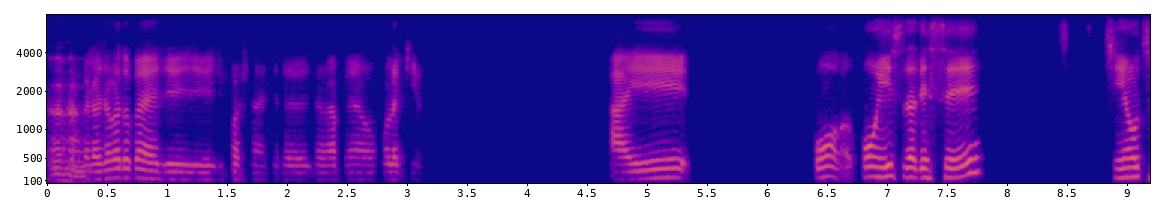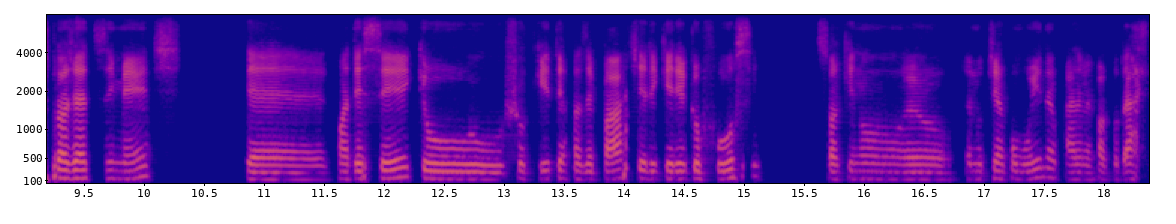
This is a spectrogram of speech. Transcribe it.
O Aham. melhor jogador BR de, de Fortnite, ele jogava bem, o molequinho. Aí, com, com isso da DC, tinha outros projetos em mente. é, com a DC, que o Shokito ia fazer parte, ele queria que eu fosse. Só que não, eu, eu não tinha como ir, né? Por causa da minha faculdade.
